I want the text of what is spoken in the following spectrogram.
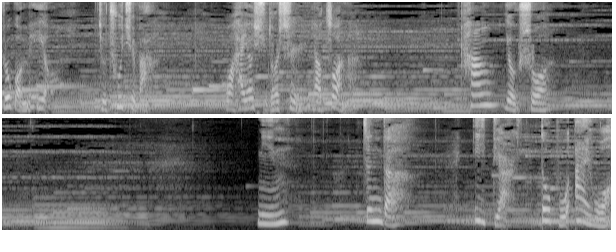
如果没有，就出去吧，我还有许多事要做呢。康又说。您真的一点儿都不爱我？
